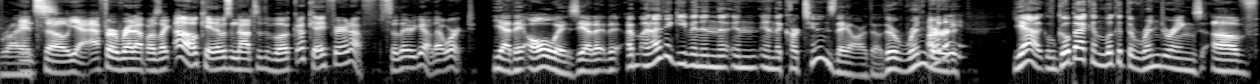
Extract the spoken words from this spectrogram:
Right. And so yeah, after I read up, I was like, oh, okay, that was a nod to the book. Okay, fair enough. So there you go, that worked. Yeah, they always. Yeah, they, they, um, and I think even in the in in the cartoons they are though. They're rendered. they? Yeah, go back and look at the renderings of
